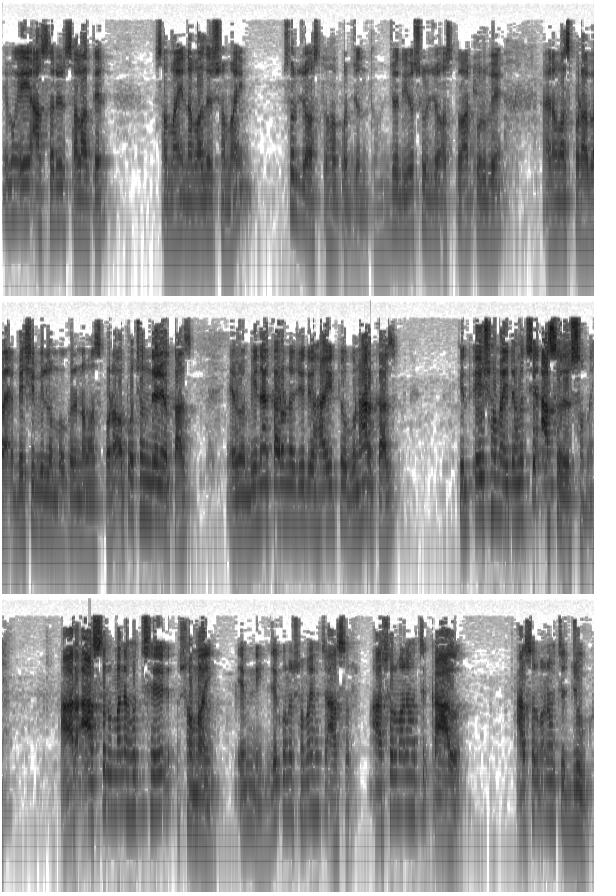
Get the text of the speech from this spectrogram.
এবং এই আসরের সালাতের সময়, নামাজের সময় সূর্য অস্ত হওয়া পর্যন্ত। যদিও সূর্য অস্ত হওয়ার পূর্বে নামাজ পড়া বা বেশি বিলম্ব করে নামাজ পড়া অপছন্দনীয় কাজ এবং বিনা কারণে যদি হয় তো গুনহার কাজ। কিন্তু এই সময়টা হচ্ছে আসরের সময়। আর আসর মানে হচ্ছে সময়, এমনি যে কোনো সময় হচ্ছে আসর। আসর মানে হচ্ছে কাল, আসর মানে হচ্ছে যুগ।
